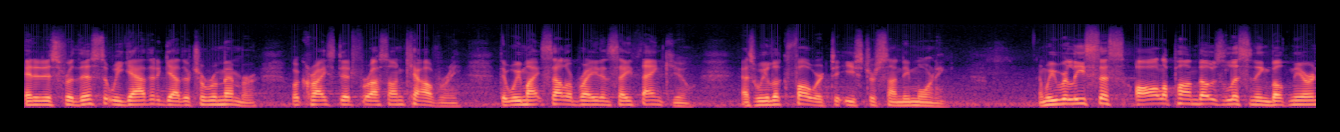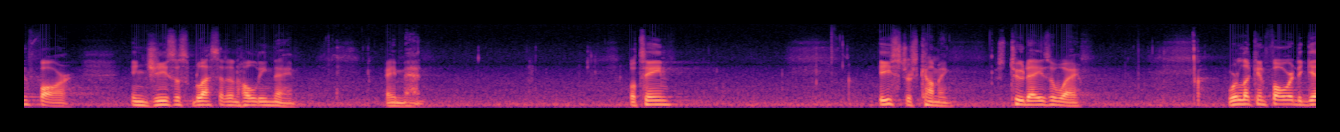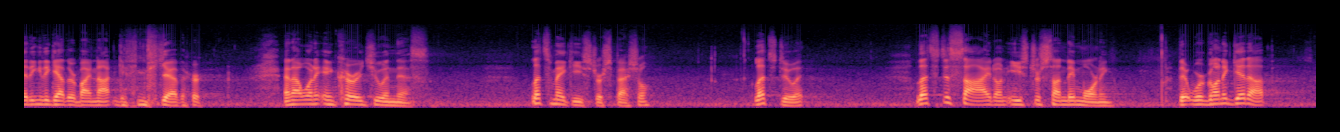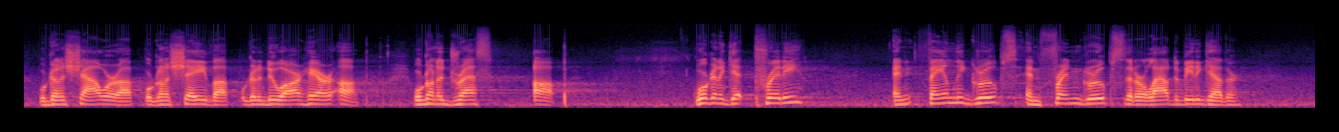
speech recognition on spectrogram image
And it is for this that we gather together to remember what Christ did for us on Calvary, that we might celebrate and say thank you as we look forward to Easter Sunday morning. And we release this all upon those listening, both near and far. In Jesus' blessed and holy name, amen. Well, team, Easter's coming. It's two days away. We're looking forward to getting together by not getting together. And I want to encourage you in this. Let's make Easter special. Let's do it. Let's decide on Easter Sunday morning that we're going to get up we're going to shower up. We're going to shave up. We're going to do our hair up. We're going to dress up. We're going to get pretty and family groups and friend groups that are allowed to be together.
